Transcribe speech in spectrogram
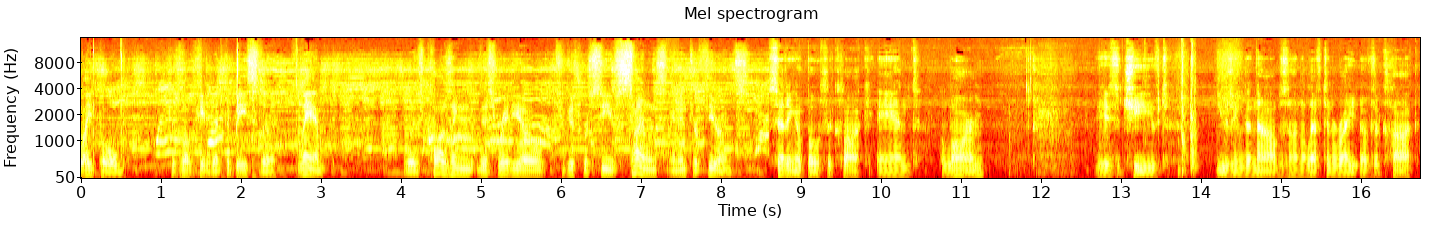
light bulb, which is located at the base of the lamp, was causing this radio to just receive silence and interference. Setting of both the clock and alarm is achieved using the knobs on the left and right of the clock.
